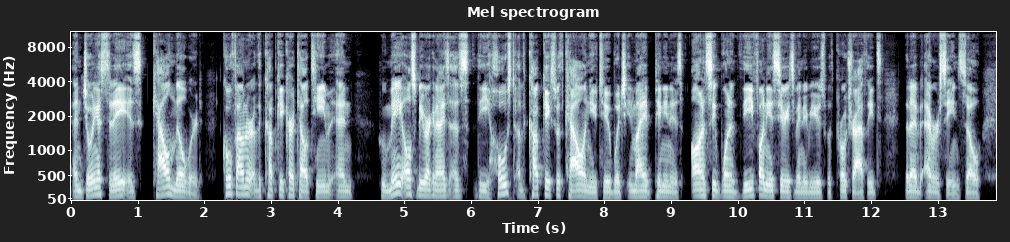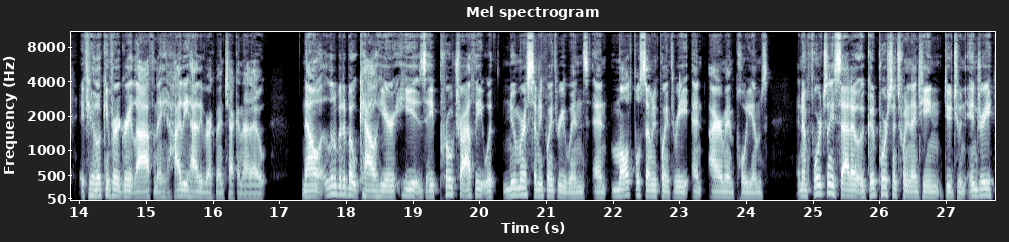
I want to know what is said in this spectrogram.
And joining us today is Cal Millward, co founder of the Cupcake Cartel team, and who may also be recognized as the host of the Cupcakes with Cal on YouTube, which, in my opinion, is honestly one of the funniest series of interviews with pro triathletes that I've ever seen. So if you're looking for a great laugh, and I highly, highly recommend checking that out. Now, a little bit about Cal here. He is a pro triathlete with numerous 70.3 wins and multiple 70.3 and Ironman podiums. And unfortunately, sat out a good portion of 2019 due to an injury,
